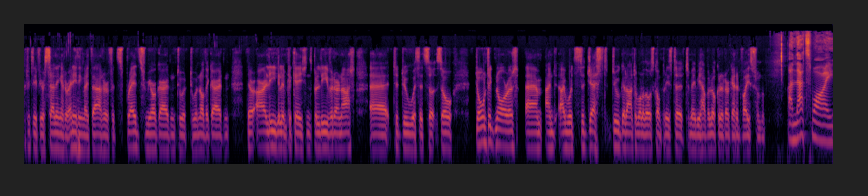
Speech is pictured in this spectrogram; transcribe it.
particularly if you're selling it or anything like that, or if it spreads from your garden to to another garden, there are legal implications, believe it or not, uh, to do with it. So so. Don't ignore it, um, and I would suggest do get onto one of those companies to, to maybe have a look at it or get advice from them. And that's why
